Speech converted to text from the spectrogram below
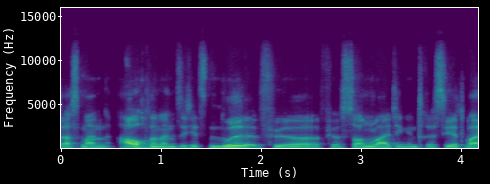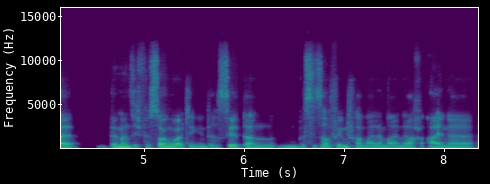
dass man, auch wenn man sich jetzt null für, für Songwriting interessiert, weil wenn man sich für Songwriting interessiert, dann ist es auf jeden Fall meiner Meinung nach eine,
